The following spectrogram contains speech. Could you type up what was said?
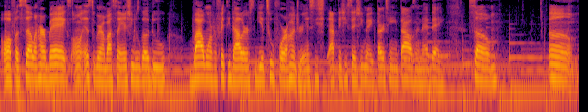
off of selling her bags on Instagram by saying she was going to do buy one for $50, get two for 100 And she, think she said she made 13000 that day. So, um,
